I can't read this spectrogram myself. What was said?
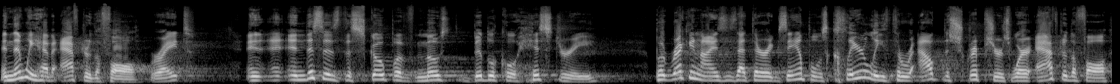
And then we have after the fall, right? And, and this is the scope of most biblical history, but recognizes that there are examples clearly throughout the scriptures where after the fall,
